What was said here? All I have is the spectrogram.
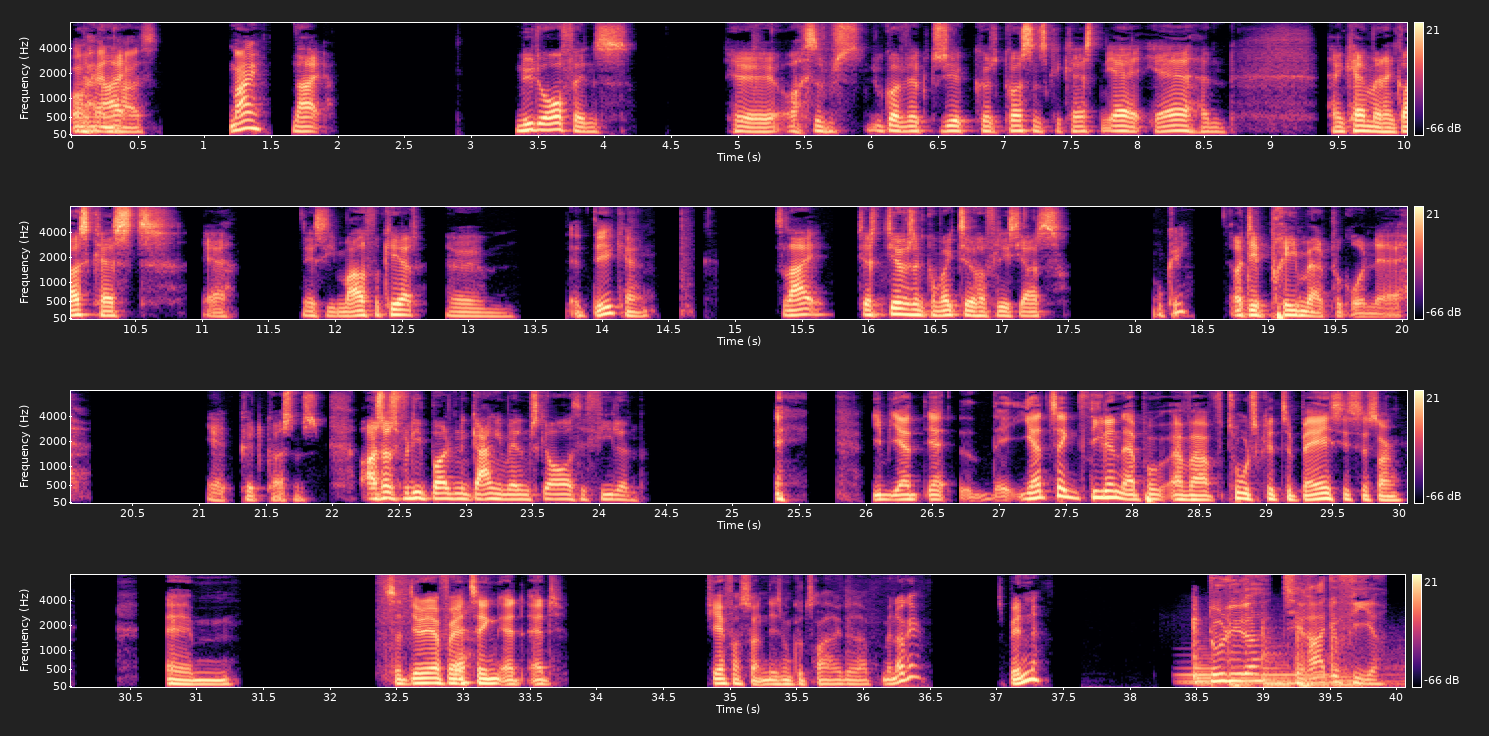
Og han nej. har... Nej, Nej. Nyt offense. Øh, og som du godt være, du siger, at Cousins kan kaste den. Ja, ja, han, han kan, men han kan også kaste, ja, jeg sige, meget forkert. Øh, ja, det kan så nej, Justin Jefferson kommer ikke til at have flest yards. Okay. Og det er primært på grund af ja, Kurt Cousins. Og så også fordi bolden en gang imellem skal over til filen. Jeg, jeg, jeg, jeg tænkte, Thielen er på, at var to skridt tilbage i sidste sæson. Øhm, så det er derfor, ja. Jeg tænkte, at, at Jefferson ligesom kunne træde lidt op. Men okay, spændende. Du lytter til Radio 4.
